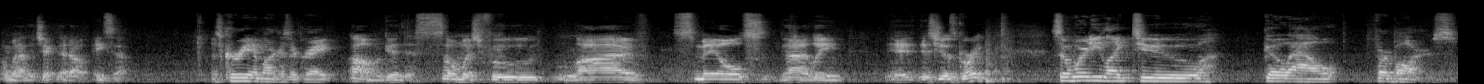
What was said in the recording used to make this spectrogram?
I'm gonna have to check that out asap. Those Korean markets are great. Oh my goodness, so much food, live smells, godly. It, it's just great. So where do you like to go out for bars?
